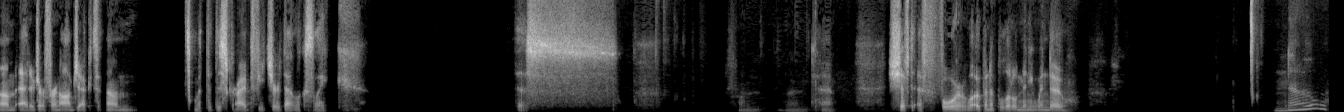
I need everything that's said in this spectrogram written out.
um, editor for an object. Um, with the describe feature, that looks like this. Shift F4 will open up a little mini window. No.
